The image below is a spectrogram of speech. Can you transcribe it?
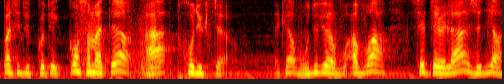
passer du côté consommateur à producteur. D'accord Vous devez avo- avoir cet œil-là, se dire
